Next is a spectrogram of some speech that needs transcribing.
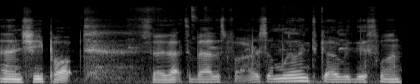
and she popped. So that's about as far as I'm willing to go with this one.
